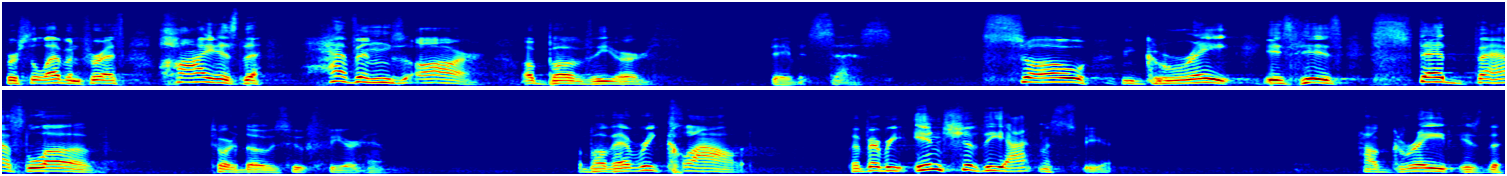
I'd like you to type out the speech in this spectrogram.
Verse 11 For as high as the heavens are above the earth, David says, so great is his steadfast love toward those who fear him. Above every cloud, above every inch of the atmosphere, how great is the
